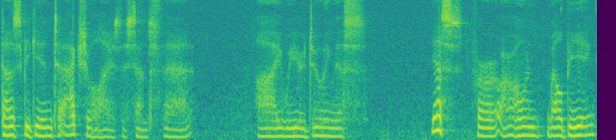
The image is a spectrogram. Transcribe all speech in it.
does begin to actualize the sense that I, we are doing this, yes, for our own well being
